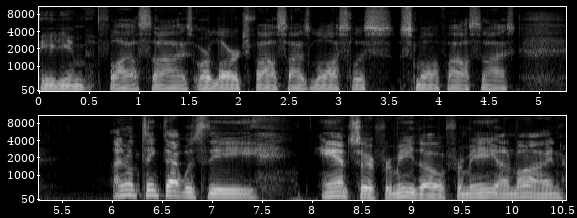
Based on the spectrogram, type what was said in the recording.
medium file size or large file size, lossless, small file size. I don't think that was the answer for me though. For me on mine,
